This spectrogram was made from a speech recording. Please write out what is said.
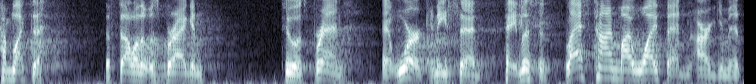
I'm like the, the fellow that was bragging to his friend at work, and he said, Hey, listen, last time my wife had an argument,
